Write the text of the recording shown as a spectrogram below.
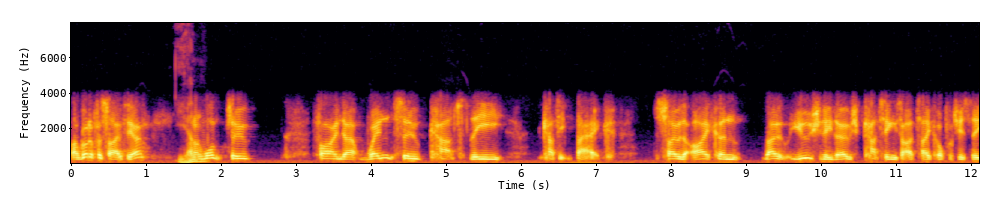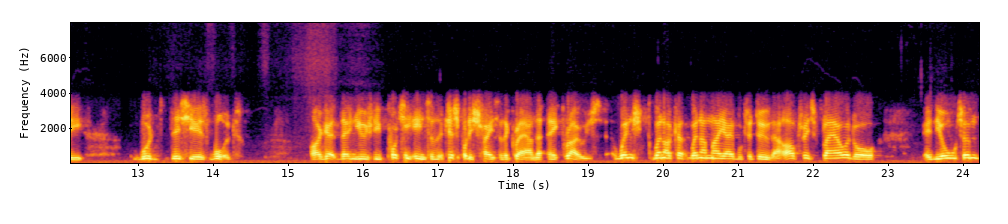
I've got a forsythia, Yeah. and I want to find out when to cut the cut it back, so that I can. Though usually those cuttings that I take off, which is the wood, this year's wood, I get then usually put it into the just put it straight into the ground and it grows. When when I when am I able to do that? After it's flowered or in the autumn?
